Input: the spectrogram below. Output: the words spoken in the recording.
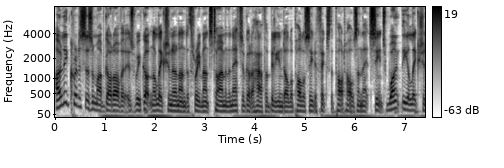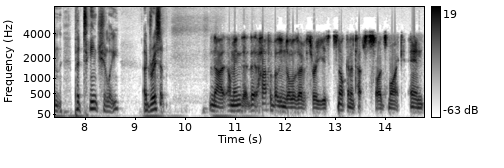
Only criticism I've got of it is we've got an election in under three months' time, and the Nats have got a half a billion dollar policy to fix the potholes in that sense. Won't the election potentially address it? No, I mean, the, the half a billion dollars over three years, it's not going to touch the sides, Mike. And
